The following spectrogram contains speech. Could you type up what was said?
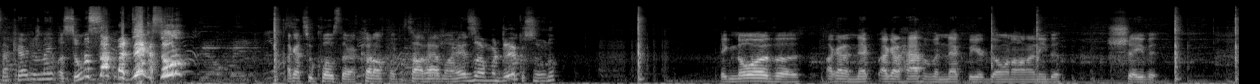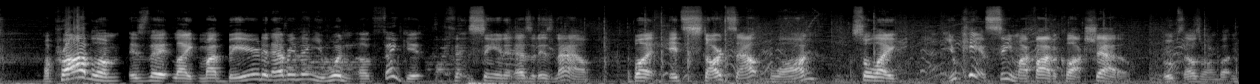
What's that character's name? Asuna? Suck my dick, Asuna! I got too close there. I cut off like the top half of my head. Suck my dick, Asuna. Ignore the... I got a neck... I got half of a neck beard going on. I need to shave it. My problem is that, like, my beard and everything, you wouldn't uh, think it, th seeing it as it is now, but it starts out blonde, so, like, you can't see my 5 o'clock shadow. Oops, that was the wrong button.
